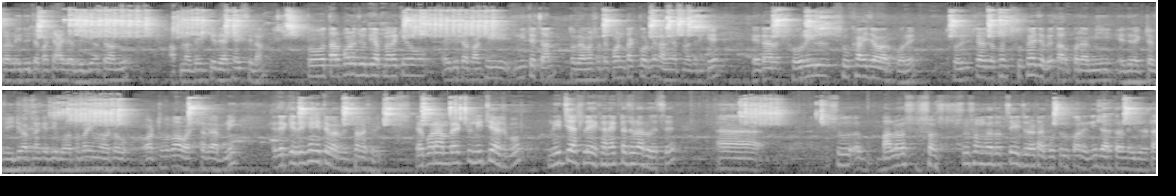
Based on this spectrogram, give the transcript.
কারণ এই দুইটা পাখি আগের ভিডিওতে আমি আপনাদেরকে দেখাইছিলাম। তো তারপরে যদি আপনারা কেউ এই দুইটা পাখি নিতে চান, তবে আমার সাথে কন্ট্যাক্ট করবেন, আমি আপনাদেরকে এটার শরীর শুকায় যাওয়ার পরে, শরীরটা যখন শুকায় যাবে, তারপরে আমি এদের একটা ভিডিও আপনাকে দিব, অথবা এই অটো- অথবা হোয়াটসঅ্যাপে আপনি এদেরকে দেখে নিতে পারবেন সরাসরি। এরপরে আমরা একটু নিচে আসব। নিচে আসলে এখানে একটা জোড়া রয়েছে। ভালো সুসংবাদ হচ্ছে এই জোড়াটা গোসল করেনি, যার কারণে এই জোড়াটা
